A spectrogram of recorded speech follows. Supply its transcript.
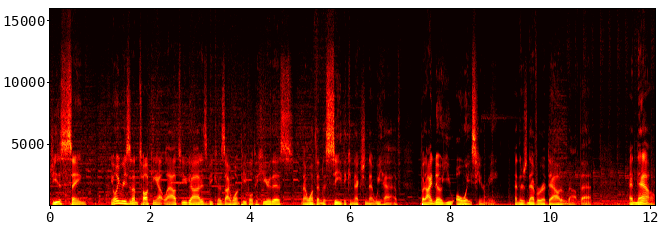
Jesus is saying, the only reason I'm talking out loud to you, God, is because I want people to hear this, and I want them to see the connection that we have. But I know you always hear me, and there's never a doubt about that. And now,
